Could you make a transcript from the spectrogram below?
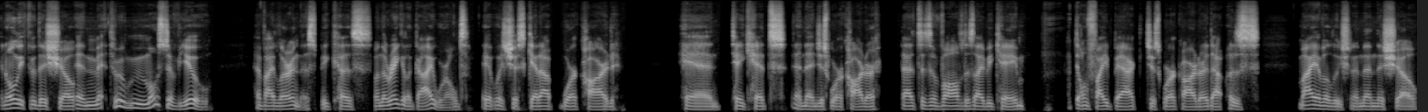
And only through this show and through most of you have I learned this because in the regular guy world, it was just get up, work hard, and take hits and then just work harder. That's as evolved as I became. Don't fight back, just work harder. That was my evolution. And then this show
